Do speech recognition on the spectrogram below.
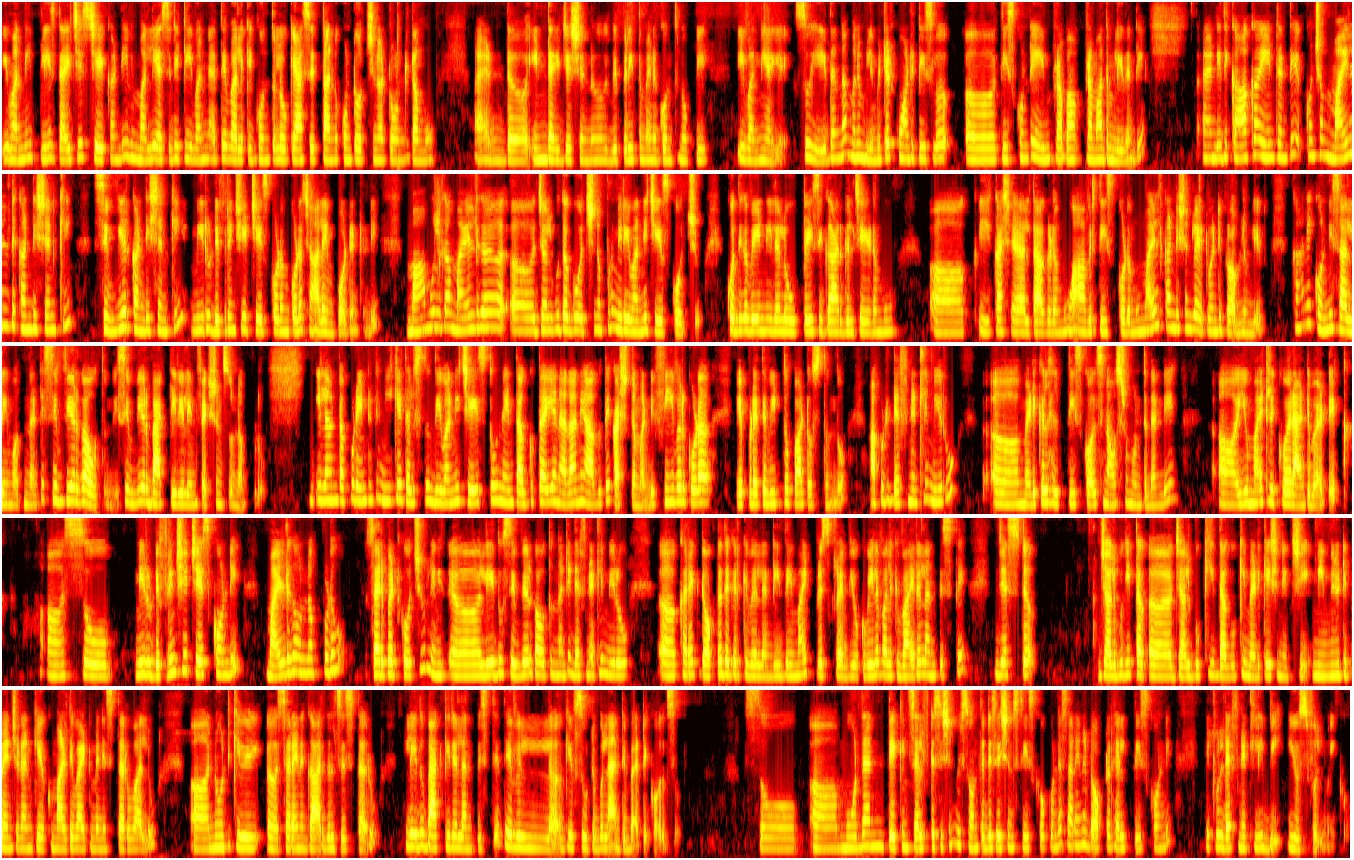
ఇవన్నీ ప్లీజ్ దయచేసి చేయకండి. ఇవి మళ్ళీ అసిడిటీ ఇవన్నీ అయితే వాళ్ళకి గొంతులోకి యాసిడ్ తన్నుకుంటూ వచ్చినట్టు ఉండటము. అండ్ ఇండైజెషన్, విపరీతమైన గొంతు నొప్పి ఇవన్నీ అయ్యాయి. సో, ఏదన్నా మనం లిమిటెడ్ క్వాంటిటీస్‌లో తీసుకుంటే ఏం ప్రభా ప్రమాదం లేదండి. అండ్ ఇది కాక ఏంటంటే కొంచెం మైల్డ్ కండిషన్‌కి, సివియర్ కండిషన్‌కి మీరు డిఫరెన్షియేట్ చేసుకోవడం కూడా చాలా ఇంపార్టెంట్ అండి. మామూలుగా మైల్డ్‌గా జలుబు, దగ్గు వచ్చినప్పుడు మీరు ఇవన్నీ చేసుకోవచ్చు. కొద్దిగా వేడి నీళ్ళలో ఉప్పేసి గార్గిల్ చేయడము, ఈ కషాయాలు తాగడము, ఆవిరి తీసుకోవడము, మైల్డ్ కండిషన్‌లో ఎటువంటి ప్రాబ్లం లేదు. కానీ కొన్నిసార్లు ఏమవుతుందంటే సివియర్‌గా అవుతుంది. సివియర్ బ్యాక్టీరియల్ ఇన్ఫెక్షన్స్ ఉన్నప్పుడు. ఇలాంటప్పుడు ఏంటంటే మీకే తెలుస్తుంది ఇవన్నీ చేస్తూ నేను తగ్గుతాయి అని అలానే ఆగితే కష్టం అండి ఫీవర్ కూడా ఎప్పుడైతే వీటితో పాటు వస్తుందో, అప్పుడు డెఫినెట్‌లీ మీరు మెడికల్ హెల్ప్ తీసుకోవాల్సిన అవసరం ఉంటదండి. You you might require antibiotic so, మీరు డిఫరెన్షియేట్ చేసుకోండి. మైల్డ్‌గా ఉన్నప్పుడు సరిపెట్టుకోవచ్చు. లేదు సివియర్‌గా అవుతుందంటే డెఫినెట్‌లీ మీరు కరెక్ట్ డాక్టర్ దగ్గరికి వెళ్ళండి. They might prescribe you. ఒకవేళ వాళ్ళకి వైరల్ అనిపిస్తే జస్ట్ జలుబుకి త జలుబుకి, దగ్గుకి మెడికేషన్ ఇచ్చి మీ ఇమ్యూనిటీ పెంచడానికి ఒక మల్టీవైటమిన్ ఇస్తారు వాళ్ళు. నోటికి సరైన గార్గిల్స్ ఇస్తారు. లేదు బ్యాక్టీరియల్ అనిపిస్తే they will give suitable antibiotic also. So, more than taking self decision మీరు సొంత డెసిషన్స్ తీసుకోకుండా సరైన డాక్టర్ హెల్ప్ తీసుకోండి. It will definitely be useful మీకు.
